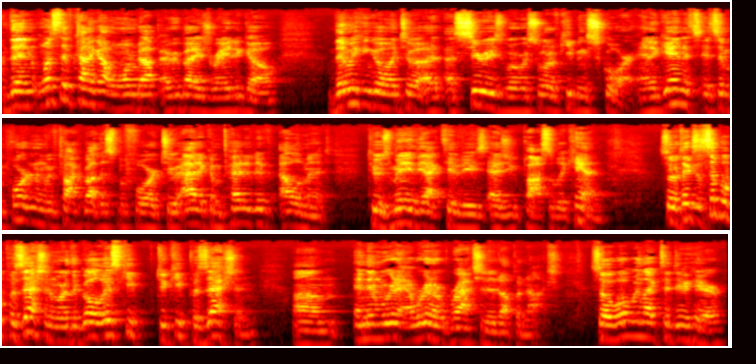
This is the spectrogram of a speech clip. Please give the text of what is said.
then once they've kind of gotten warmed up, everybody's ready to go. Then we can go into a, a, series where we're sort of keeping score. And again, it's, it's important, and we've talked about this before, to add a competitive element to as many of the activities as you possibly can. So it takes a simple possession where the goal is keep, to keep possession, um, and then we're gonna we're gonna ratchet it up a notch. So what we like to do here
